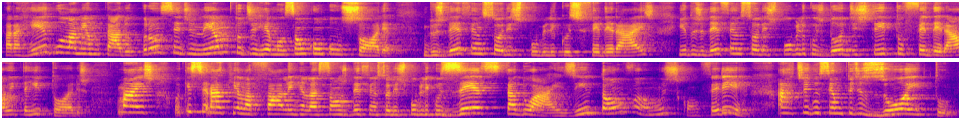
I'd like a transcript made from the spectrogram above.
para regulamentar o procedimento de remoção compulsória dos defensores públicos federais e dos defensores públicos do Distrito Federal e Territórios. Mas o que será que ela fala em relação aos defensores públicos estaduais? Então vamos conferir. Artigo 118.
